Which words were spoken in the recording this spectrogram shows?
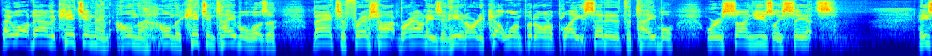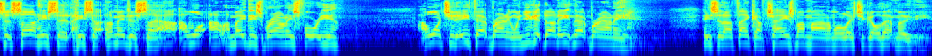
They walked down to the kitchen, and on the, on the kitchen table was a batch of fresh hot brownies, and he had already cut one, put it on a plate, set it at the table where his son usually sits. He said, Son, he said, he said let me just say, I, I, want, I made these brownies for you. I want you to eat that brownie. When you get done eating that brownie, he said, I think I've changed my mind. I'm going to let you go to that movie.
